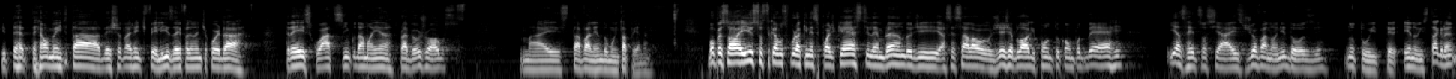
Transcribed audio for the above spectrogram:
que te, te, realmente está deixando a gente feliz aí, fazendo a gente acordar 3, 4, 5 da manhã para ver os jogos, mas está valendo muito a pena. Bom, pessoal, é isso. Ficamos por aqui nesse podcast. Lembrando de acessar lá o ggblog.com.br e as redes sociais Giovanoni12 no Twitter e no Instagram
